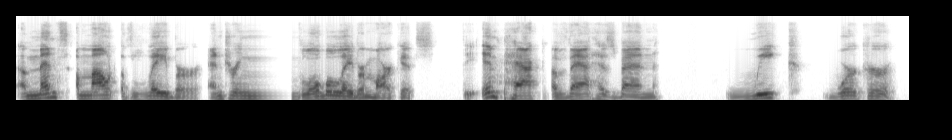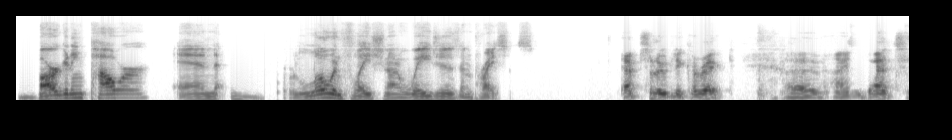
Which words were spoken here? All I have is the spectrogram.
immense amount of labor entering global labor markets, the impact of that has been weak worker bargaining power and low inflation on wages and prices. Absolutely correct. Uh, and that's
